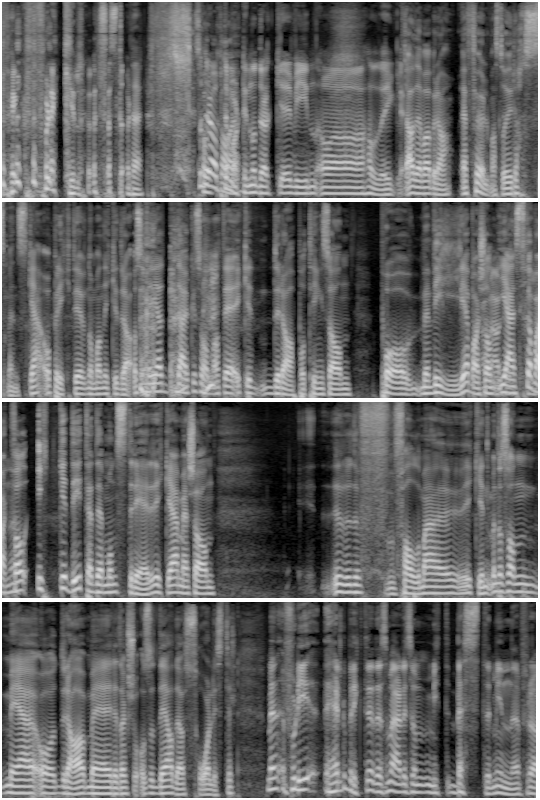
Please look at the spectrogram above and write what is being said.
vekk flekkene. Så jeg står der. Så dro jeg opp til Martin og drakk eh, vin og hadde det hyggelig. Ja, det var bra. Jeg føler meg så rassmenneske, oppriktig, når man ikke drar altså, men jeg, Det er jo ikke sånn at jeg ikke drar på ting sånn på, med vilje. Bare sånn Jeg skal i hvert fall ikke dit. Jeg demonstrerer ikke. Jeg er mer sånn det, faller meg ikke inn. Men det er sånn med å dra med redaksjon altså, Det hadde jeg så lyst til. Men fordi, helt oppriktig, det som er liksom mitt beste minne fra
